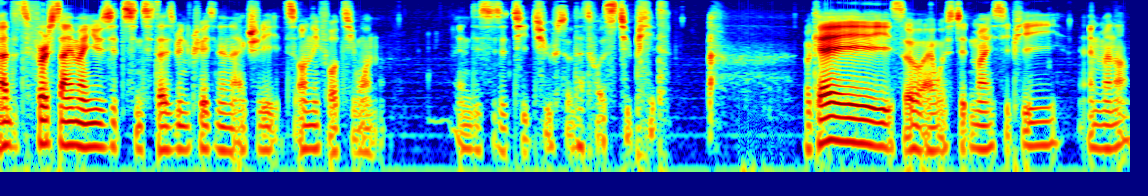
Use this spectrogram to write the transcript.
and it's the first time I use it since it has been created and actually it's only 41 and this is a T2 so that was stupid Okay, so I wasted my CP and mana.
